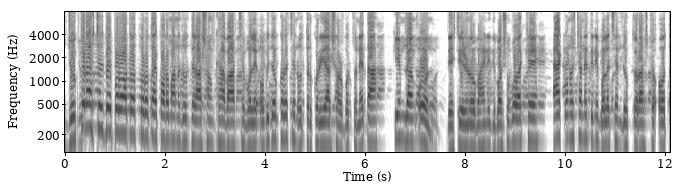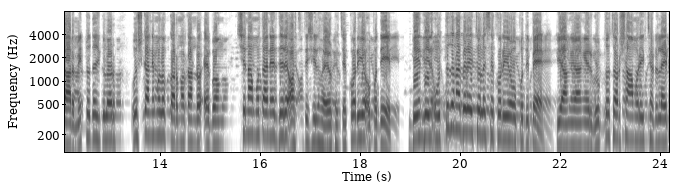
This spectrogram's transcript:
যুক্তরাষ্ট্রের বেপরোয়া তৎপরতায় পরমাণু যুদ্ধের আশঙ্কা বাড়ছে বলে অভিযোগ করেছেন উত্তর কোরিয়ার সর্বোচ্চ নেতা কিম জং উন। দেশটির নৌবাহিনী দিবস উপলক্ষে এক অনুষ্ঠানে তিনি বলেছেন যুক্তরাষ্ট্র ও তার মিত্র দেশগুলোর উস্কানিমূলক কর্মকাণ্ড এবং সেনা মোতায়েনের জেরে অস্থিতিশীল হয়ে উঠেছে কোরীয় উপদ্বীপ। দিন দিন উত্তেজনা বেড়ে চলেছে কোরীয় উপদ্বীপে। পিয়ংইয়ং এর গুপ্তচর সামরিক স্যাটেলাইট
